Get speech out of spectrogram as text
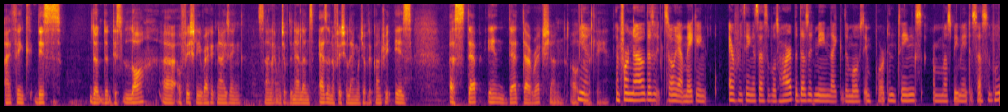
I think this the, the this law uh, officially recognizing sign language of the Netherlands as an official language of the country is a step in that direction ultimately. And for now, does it so? Yeah, making everything accessible is hard, but does it mean like the most important things must be made accessible?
